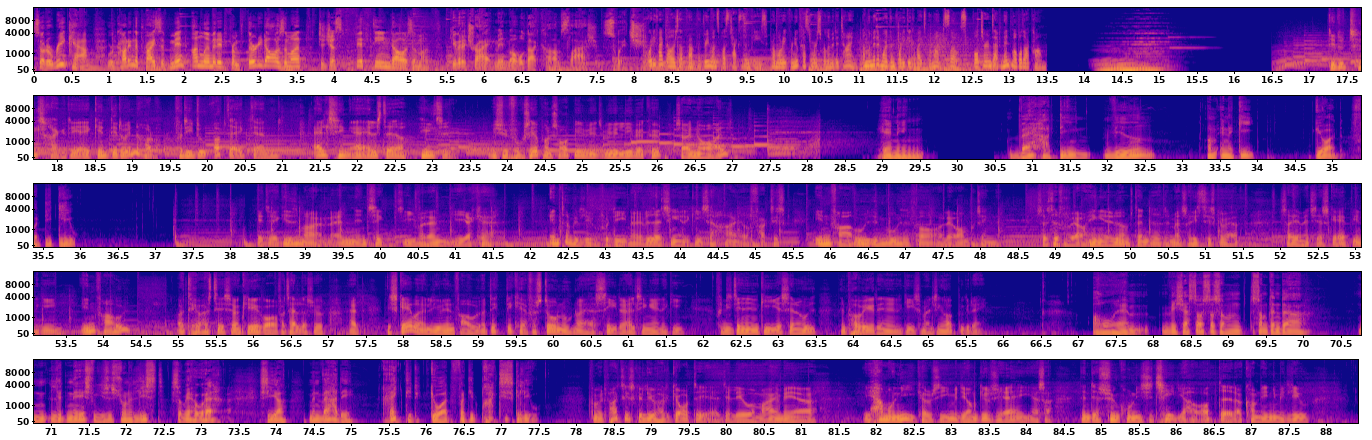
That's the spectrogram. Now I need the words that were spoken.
So to recap, we're cutting the price of Mint Unlimited from $30 a month to just $15 a month. Give it a try at mintmobile.com slash switch. $45 upfront for three months plus taxes and fees. Promo rate for new customers for limited time. Unlimited more than 40 gigabytes per month. Slows. Full terms at mintmobile.com. Det du tiltrækker, det er igen det du indeholder. Fordi du opdager ikke det andet. Alting er alle steder hele tiden. Hvis vi fokuserer på en sort bil, vi vi er lige ved at købe, så er den jo overalt. Henning, hvad har din viden om energi gjort for dit liv? Ja, det har givet mig en anden indsigt i, hvordan jeg kan ændre mit liv. Fordi når jeg ved alting er energi, så har jeg jo faktisk indenfra ud en mulighed for at lave om på tingene. Så i stedet for at være afhængig af ydre omstændigheder, den materialistiske verden, så er jeg med til at skabe energien indenfra ud. Og det er også det, Søren Kierkegaard fortalte os jo, at vi skaber livet indenfra ud, og det, det kan jeg forstå nu, når jeg har set, at alting er energi. Fordi den energi, jeg sender ud, den påvirker den energi, som alting er opbygget af. Og øh, hvis jeg så, så som, som den der lidt næsvise journalist, som jeg jo er, siger, men hvad har det rigtigt gjort for dit praktiske liv? For mit praktiske liv har det gjort det, at jeg lever meget mere i harmoni, kan du sige, med de omgivelser, jeg er i. Altså, den der synkronicitet, jeg har opdaget, der er kommet ind i mit liv,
